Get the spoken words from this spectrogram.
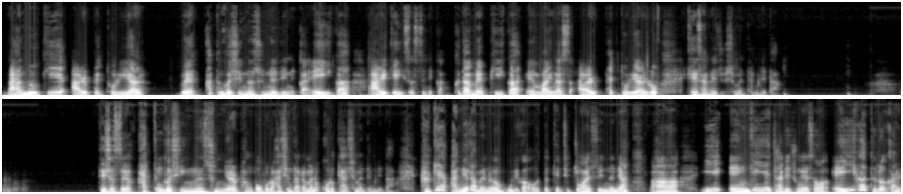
나누기 r 팩토리얼 왜? 같은 것이 있는 순열이니까 A가 R개 있었으니까 그 다음에 B가 n-r 팩토리얼로 계산해 주시면 됩니다. 되셨어요? 같은 것이 있는 순열 방법으로 하신다면 그렇게 하시면 됩니다. 그게 아니라면 우리가 어떻게 집중할 수 있느냐? 아, 이 n개의 자리 중에서 A가 들어갈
